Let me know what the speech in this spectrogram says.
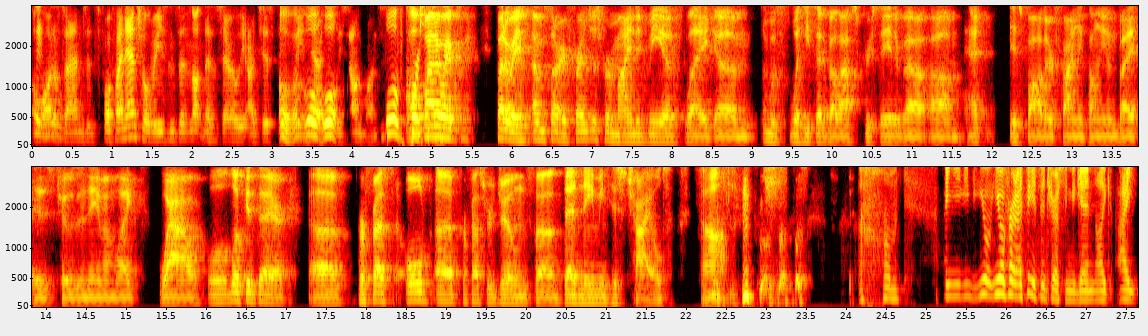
a Wait, lot no. of times it's for financial reasons and not necessarily artistic. Oh, well, well, sound ones. Well, of Oh, course. by the way, by the way, I'm sorry. Fred just reminded me of like um with what he said about Last Crusade about um his father finally calling him by his chosen name. I'm like, wow. Well, look at there, uh, Professor old uh Professor Jones, uh, dead naming his child. Um, um, you, you, know, Fred, I think it's interesting. Again, like I,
